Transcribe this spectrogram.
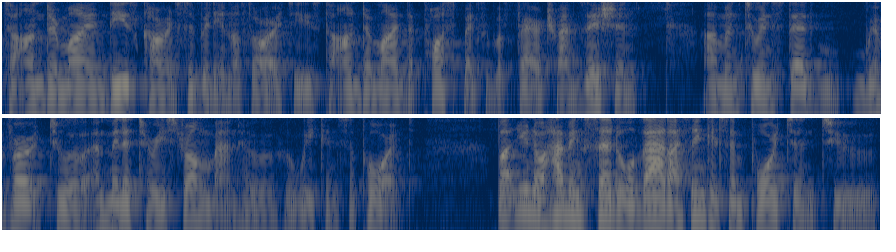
to undermine these current civilian authorities, to undermine the prospects of a fair transition, um, and to instead revert to a, a military strongman who, who we can support. But you know, having said all that, I think it's important to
